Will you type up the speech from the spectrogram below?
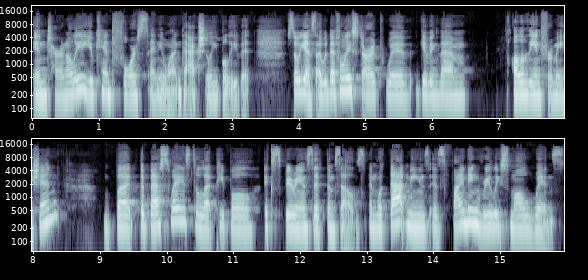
internally. You can't force anyone to actually believe it. So, yes, I would definitely start with giving them all of the information but the best way is to let people experience it themselves. And what that means is finding really small wins,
